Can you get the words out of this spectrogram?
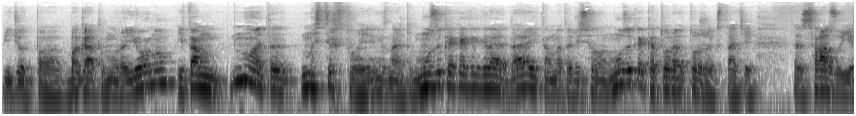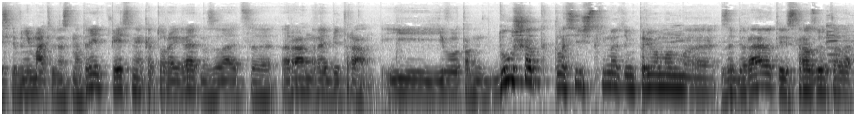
идет по богатому району. И там, ну, это мастерство, я не знаю, это музыка как играет, да, и там это веселая музыка, которая тоже, кстати, сразу, если внимательно смотреть, песня, которая играет, называется Run Rabbit Run. И его там душат классическим этим приемом, э, забирают, и сразу это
